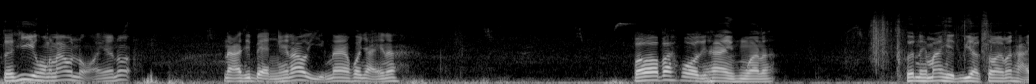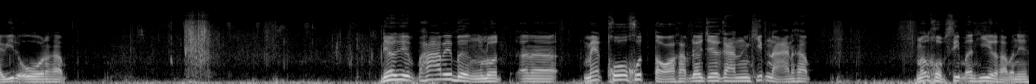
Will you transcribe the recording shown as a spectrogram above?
แต่ที่ของเราหน่อยอะเนาะน่าสิแบ่งให้เราอีกหน้าพ่อใหญ่นะ ปะปะปะพ่อสิให้หัวละเพื่อนให้มาเห็ดเวียกซอยมาถ่ายวิดีโอนะครับ เดี๋ยวสิพาไปเบิ่งรถอันน่าแมคโครคุดต่อครับ เดี๋ยวเจอกันคลิปหนานะครับรถขบสิบนาทีแล้วครับอันนี้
